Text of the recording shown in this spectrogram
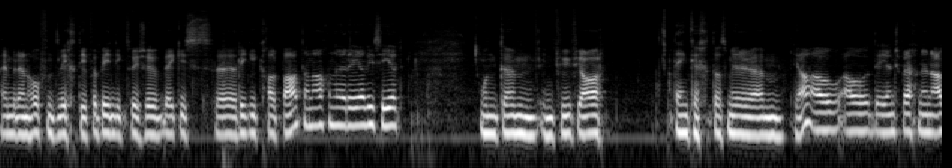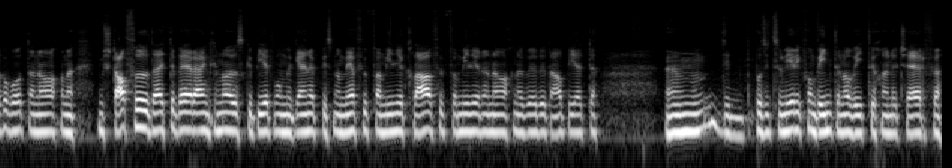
haben wir dann hoffentlich die Verbindung zwischen Regis äh, Rigi Kalpata nachher realisiert. Und ähm, in fünf Jahren denke ich, dass wir ähm, ja, auch, auch die entsprechenden Angebote danach im Staffel, dort wäre eigentlich noch das Gebiet, wo wir gerne etwas noch mehr für die Familie, klar für die Familie danach würden anbieten ähm, die Positionierung vom Winter noch weiter können schärfen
